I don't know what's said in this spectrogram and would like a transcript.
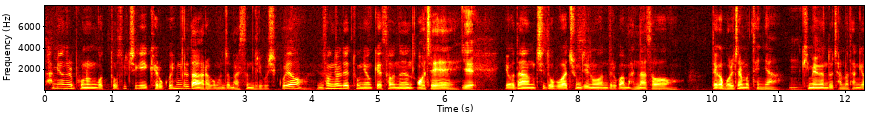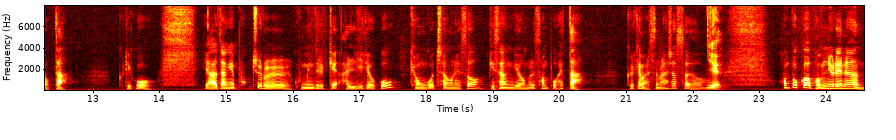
화면을 보는 것도 솔직히 괴롭고 힘들다라고 먼저 말씀드리고 싶고요. 윤석열 대통령께서는 어제 예. 여당 지도부와 중진 의원들과 만나서 내가 뭘 잘못했냐, 음. 김영현도 잘못한 게 없다. 그리고 야당의 폭주를 국민들께 알리려고 경고 차원에서 비상계엄을 선포했다. 그렇게 말씀을 하셨어요. 예. 헌법과 법률에는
